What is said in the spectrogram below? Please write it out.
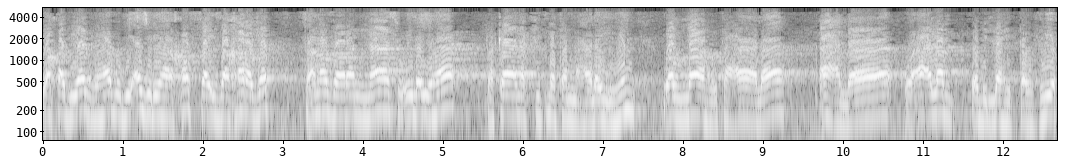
وقد يذهب بأجرها خاصة إذا خرجت فنظر الناس إليها فكانت فتنة عليهم والله تعالى أعلى وأعلم. وبالله التوفيق.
